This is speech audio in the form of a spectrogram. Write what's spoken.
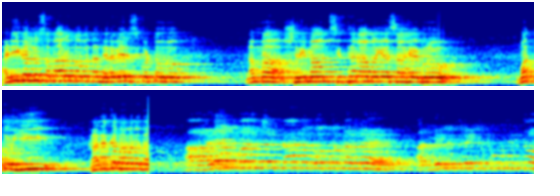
ಅಡಿಗಲ್ಲು ಸಮಾರಂಭವನ್ನು ನೆರವೇರಿಸಿಕೊಟ್ಟವರು ನಮ್ಮ ಶ್ರೀಮಾನ್ ಸಿದ್ದರಾಮಯ್ಯ ಸಾಹೇಬರು ಮತ್ತು ಈ ಕನಕ ಭವನದ ಅದು ಎಲ್ಲಿ ಕೆಟ್ಟು ಕೂತಿತ್ತೋ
